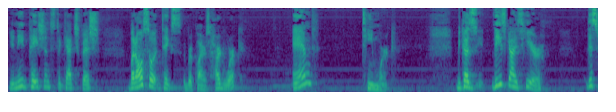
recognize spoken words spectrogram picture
You need patience to catch fish, but also it takes, it requires hard work and teamwork. Because these guys here, this,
